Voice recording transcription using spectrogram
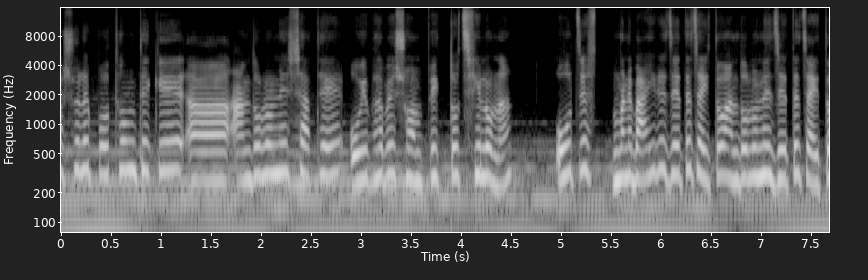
আসলে প্রথম থেকে আন্দোলনের সাথে ওইভাবে সম্পৃক্ত ছিল না। ও মানে বাইরে যেতে চাইতো, আন্দোলনে যেতে চাইতো,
